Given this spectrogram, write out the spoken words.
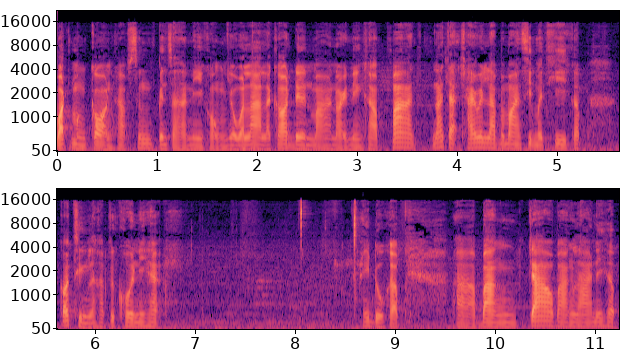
วัดมังกรครับซึ่งเป็นสถานีของเยาวราชแล้วก็เดินมาหน่อยนึงครับมาน่าจะใช้เวลาประมาณ 10นาทีครับก็ถึงแล้วครับทุกคนนี่ฮะให้ดูครับบางเจ้าบางร้านนี่ครับ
